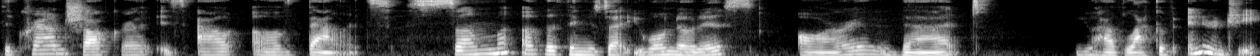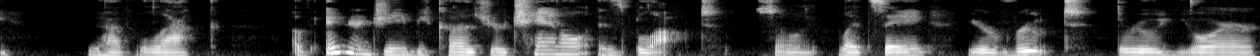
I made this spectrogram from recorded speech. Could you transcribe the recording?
the crown chakra is out of balance, some of the things that you will notice are that you have lack of energy. You have lack of energy because your channel is blocked. So let's say your root through your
